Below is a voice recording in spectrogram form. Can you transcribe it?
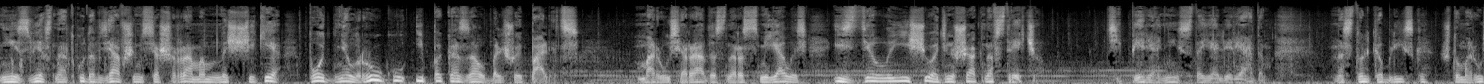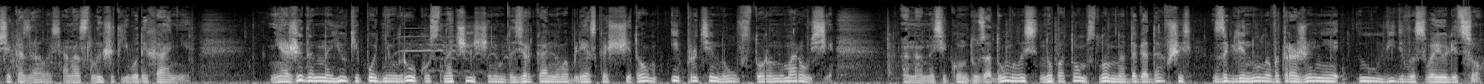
неизвестно откуда взявшимся шрамом на щеке, поднял руку и показал большой палец. Маруся радостно рассмеялась и сделала еще один шаг навстречу. Теперь они стояли рядом, настолько близко, что Маруся казалось, она слышит его дыхание — Неожиданно Юки поднял руку с начищенным до зеркального блеска щитом и протянул в сторону Маруси. Она на секунду задумалась, но потом, словно догадавшись, заглянула в отражение и увидела свое лицо.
